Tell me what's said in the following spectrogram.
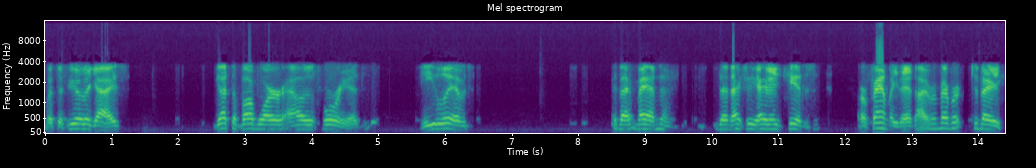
with a few other guys, got the barbed wire out of his forehead, he lived. That man didn't actually have any kids or family then. I remember today.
